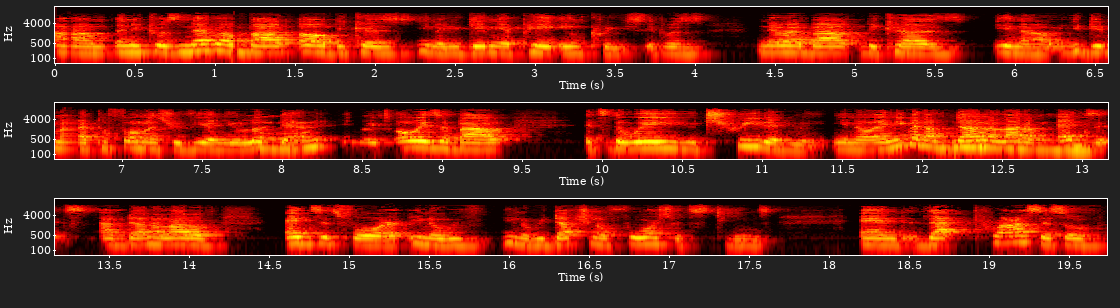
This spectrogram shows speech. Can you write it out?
um, and it was never about oh because you know you gave me a pay increase. It was never about because you know you did my performance review and you looked mm-hmm. at it you know, it's always about it's the way you treated me you know and even i've done mm-hmm. a lot of mm-hmm. exits i've done a lot of exits for you know we've you know reduction of force with teams and that process of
